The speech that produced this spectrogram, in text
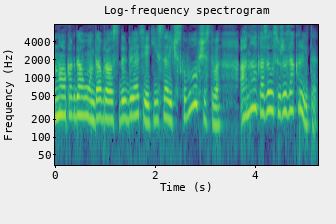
но когда он добрался до библиотеки исторического общества, она оказалась уже закрыта.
